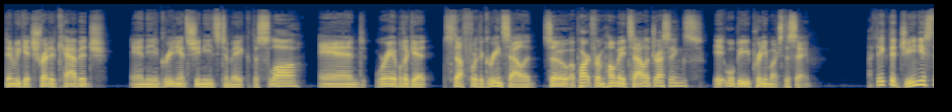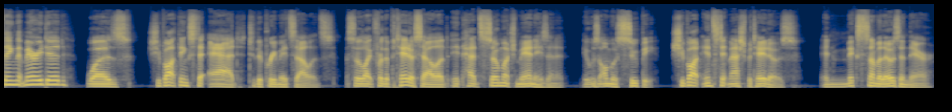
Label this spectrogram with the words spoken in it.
Then we get shredded cabbage, and the ingredients she needs to make the slaw, and we're able to get stuff for the green salad. So, apart from homemade salad dressings, it will be pretty much the same. I think the genius thing that Mary did was she bought things to add to the pre made salads. So, like for the potato salad, it had so much mayonnaise in it, it was almost soupy. She bought instant mashed potatoes and mixed some of those in there,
